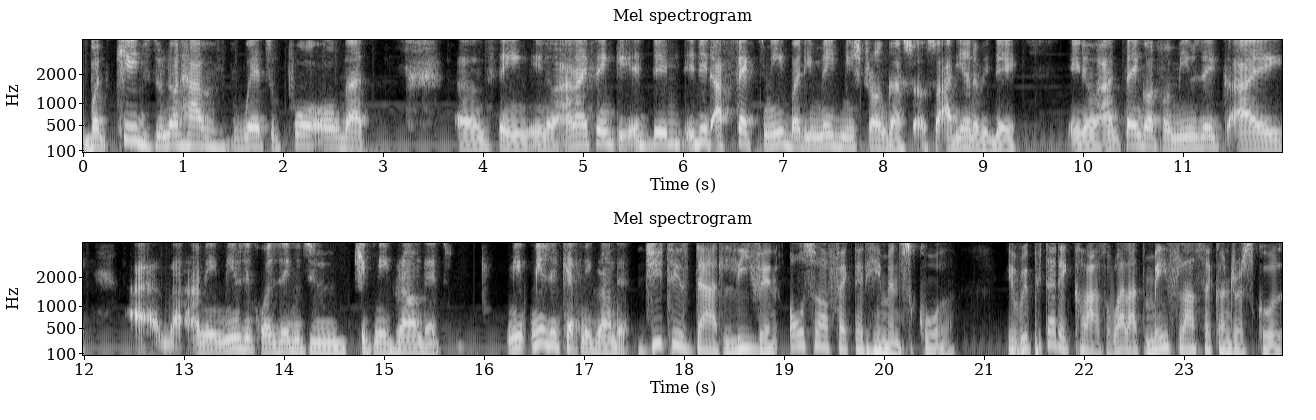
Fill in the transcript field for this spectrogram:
but kids do not have where to pour all that um, thing, you know. And I think it did it did affect me, but it made me stronger. So, so at the end of the day, you know, and thank God for music. I, I, I mean, music was able to keep me grounded. M- music kept me grounded. GT's dad leaving also affected him in school. He repeated a class while at Mayflower Secondary School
